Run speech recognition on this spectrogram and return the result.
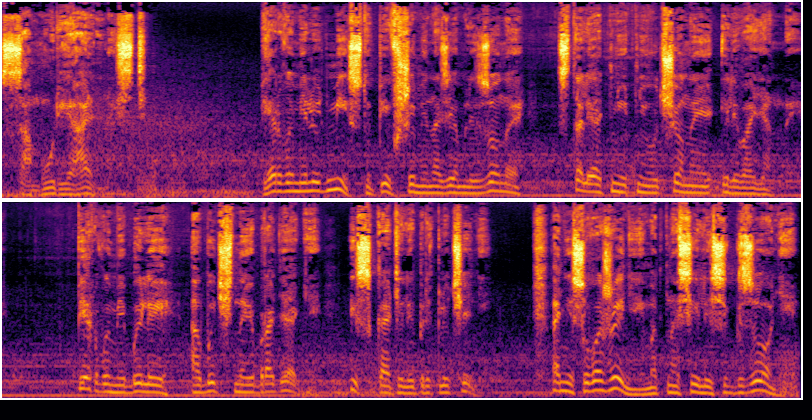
саму реальность. Первыми людьми, ступившими на земли зоны, стали отнюдь не ученые или военные. Первыми были обычные бродяги, искатели приключений. Они с уважением относились к зоне,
